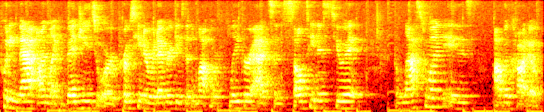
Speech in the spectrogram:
putting that on like veggies or protein or whatever gives it a lot more flavor, adds some saltiness to it. The last one is avocado.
